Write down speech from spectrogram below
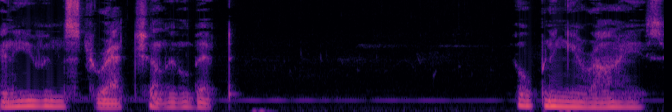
and even stretch a little bit, opening your eyes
